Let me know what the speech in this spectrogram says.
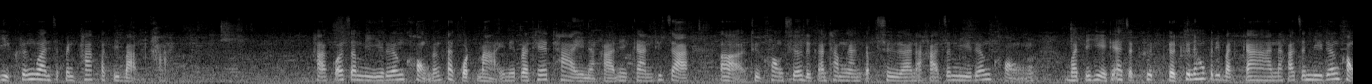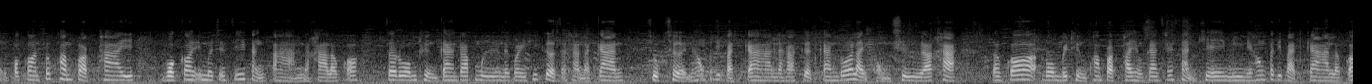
อีกครึ่งวันจะเป็นภาคปฏิบัติค่ะค่ะก็จะมีเรื่องของตั้งแต่กฎหมายในประเทศไทยนะคะ ในการที่จะ ถือครองเชื้อหรือการทำงานกับเชื้อนะคะ จะมีเรื่องของอุบัติเหตุที่อาจจะเกิดขึ้นในห้องปฏิบัติการนะคะ จะมีเรื่องของอุปกรณ์เพื่อความปลอดภัย อุปกรณ์ emergency ต่างๆนะคะ แล้วก็จะรวมถึงการรับมือในกรณีที่เกิดสถานการณ์ฉุกเฉินในห้องปฏิบัติการนะคะ เกิดการรั่วไหลของเชื้อค่ะ แล้วก็รวมไปถึงความปลอดภัยของการใช้สารเคมีในห้องปฏิบัติการ แล้วก็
